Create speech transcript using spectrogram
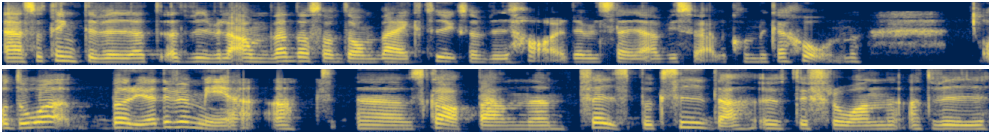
eh, så tänkte vi att, att vi ville använda oss av de verktyg som vi har, det vill säga visuell kommunikation. Och då började vi med att eh, skapa en eh, Facebook-sida utifrån att vi,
